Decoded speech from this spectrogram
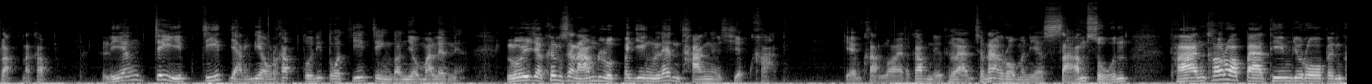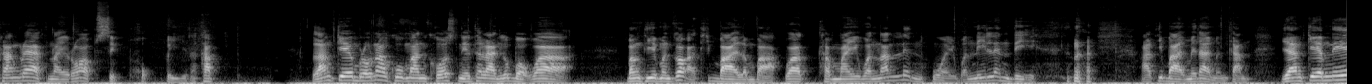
กลับนะครับเลี้ยงจีบจี๊ดอย่างเดียวนะครับ ตัวนี้ตัวจี๊ดจริงดอนเยลมาเล่นเนี่ยลุยจากครึ่งสนามหลุดไปยิงเล่นทางอย่างเฉียบขาด เกมขาดลอยนะครับเนเธอร์แลนด์ชนะโรมาเนีย 3-0 ผ่านเข้ารอบ 8 ทีมยูโรเป็นครั้งแรกในรอบ 16 ปีนะครับ หลังเกมโรนัลคูมันโค้ชเนเธอร์แลนด์ก็บอกว่า บางทีมันก็อธิบายลำบากว่าทำไมวันนั้นเล่นห่วยวันนี้เล่นดี อธิบายไม่ได้เหมือนกัน อย่างเกมนี้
